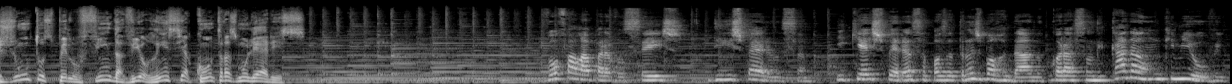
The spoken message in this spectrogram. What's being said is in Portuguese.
Juntos pelo fim da violência contra as mulheres. Vou falar para vocês de esperança e que a esperança possa transbordar no coração de cada um que me ouve.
